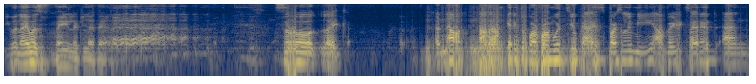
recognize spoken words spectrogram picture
Even I was very little at that. so like uh, now now that I'm getting to perform with you guys, personally me, I'm very excited, and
